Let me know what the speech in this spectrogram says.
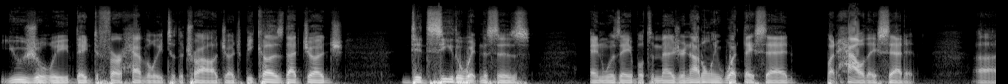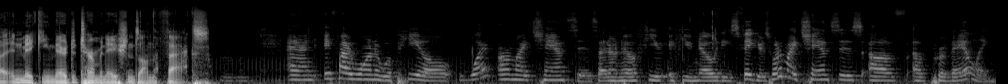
usually they defer heavily to the trial judge because that judge did see the witnesses and was able to measure not only what they said, but how they said it uh, in making their determinations on the facts. If I want to appeal, what are my chances? I don't know if you if you know these figures. What are my chances of, of prevailing?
